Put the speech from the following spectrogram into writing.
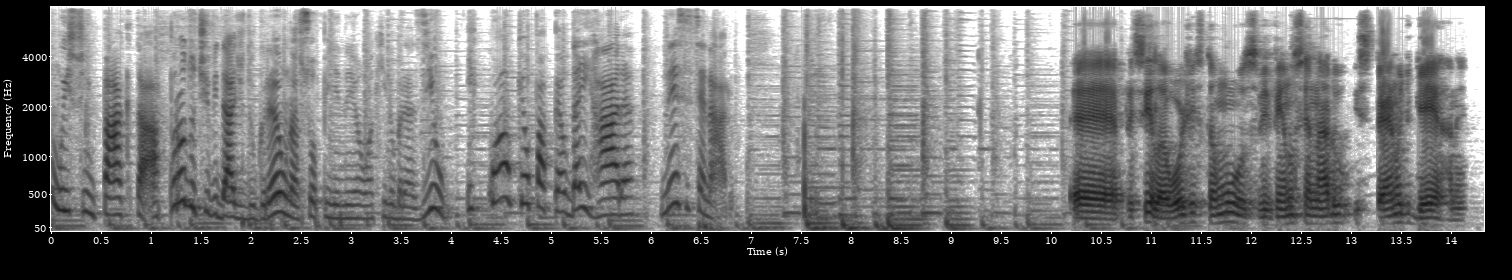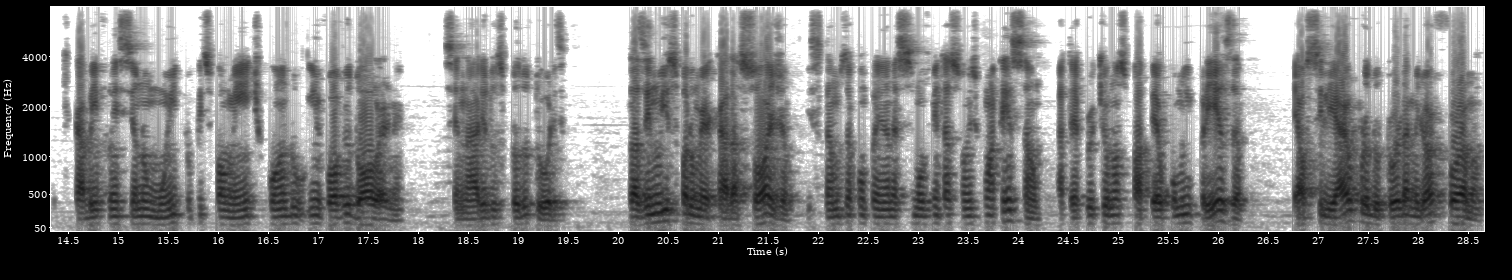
Como isso impacta a produtividade do grão, na sua opinião, aqui no Brasil? E qual que é o papel da Irara nesse cenário? É, Priscila, hoje estamos vivendo um cenário externo de guerra, né? Que acaba influenciando muito, principalmente quando envolve o dólar, né? cenário dos produtores. Trazendo isso para o mercado da soja, estamos acompanhando essas movimentações com atenção, até porque o nosso papel como empresa é auxiliar o produtor da melhor forma,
